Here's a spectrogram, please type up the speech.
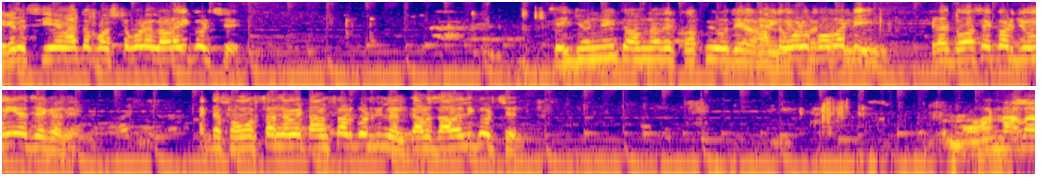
এখানে সিএম এত কষ্ট করে লড়াই করছে। সেই জন্যই তো আপনাদের কপিও দেওয়া এত হয় বড় প্রপার্টি এটা দশ একর জমি আছে এখানে। একটা সংস্থার নামে ট্রান্সফার করে দিলেন কারও দালালি করছেন। মহানালা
